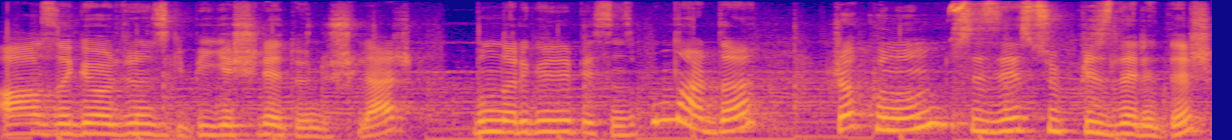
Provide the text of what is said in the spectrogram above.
ağızda gördüğünüz gibi yeşile dönüşler bunları görebilirsiniz. Bunlar da Raku'nun size sürprizleridir.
